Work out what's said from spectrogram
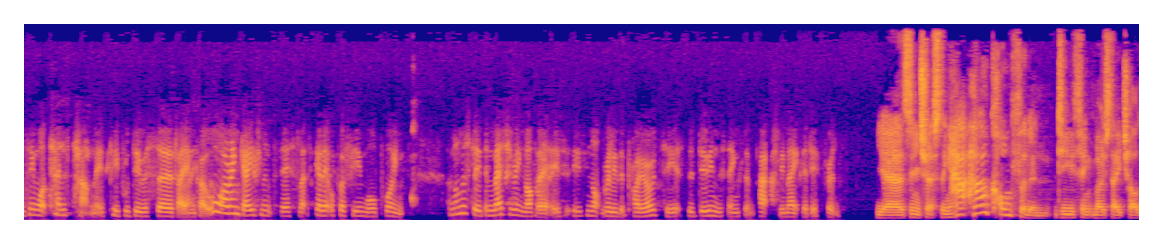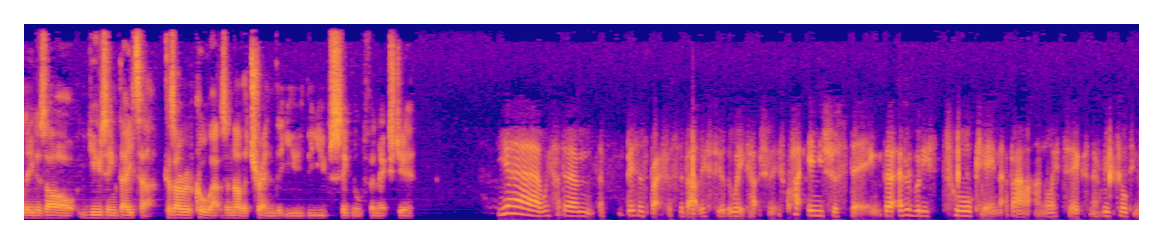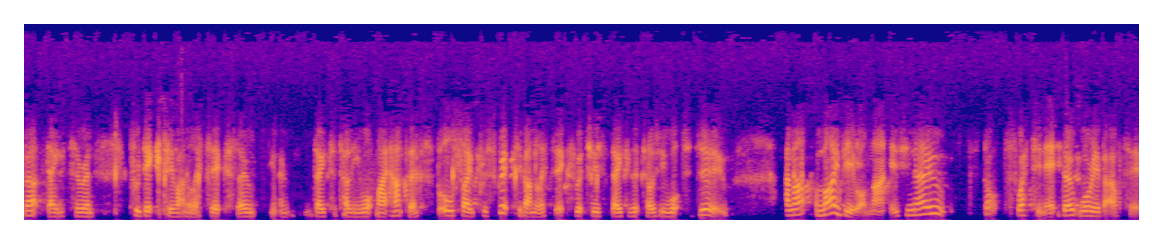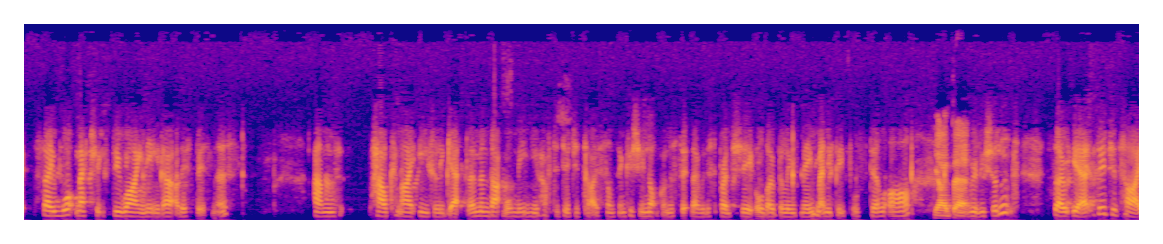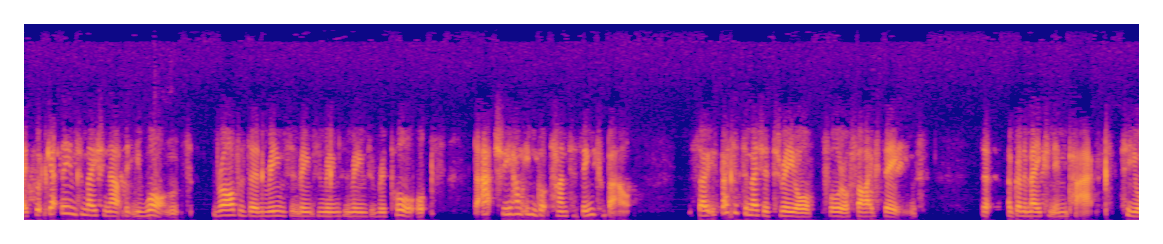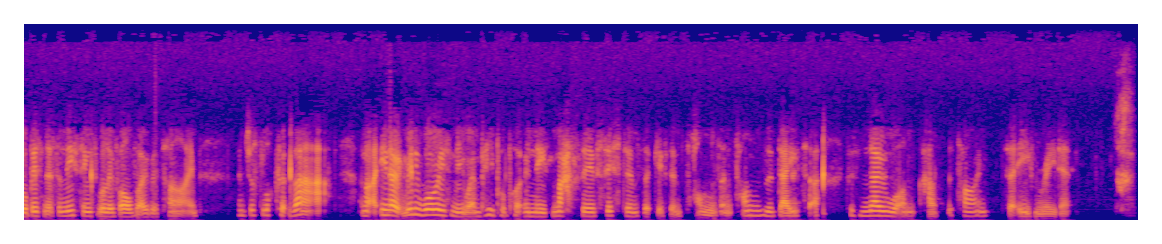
I think what tends to happen is people do a survey and go, oh, our engagement's this, let's get it up a few more points. And honestly, the measuring of it is, is not really the priority. It's the doing the things that actually make the difference. Yeah, it's interesting. How, how confident do you think most HR leaders are using data? Because I recall that was another trend that you that you've signalled for next year. Yeah, we had um, a business breakfast about this the other week. Actually, it's quite interesting that everybody's talking about analytics and everybody's talking about data and predictive analytics. So you know, data telling you what might happen, but also prescriptive analytics, which is data that tells you what to do. And I, my view on that is, you know, stop sweating it. Don't worry about it. Say, what metrics do I need out of this business? And how can I easily get them? And that will mean you have to digitize something because you're not going to sit there with a spreadsheet, although believe me, many people still are. Yeah, I bet. You really shouldn't. So, yeah, digitize, but get the information out that you want rather than reams and reams and reams and reams of reports that actually you haven't even got time to think about. So it's better to measure three or four or five things that are going to make an impact to your business, and these things will evolve over time. And just look at that. And I, you know, it really worries me when people put in these massive systems that give them tons and tons of data because no one has the time to even read it.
